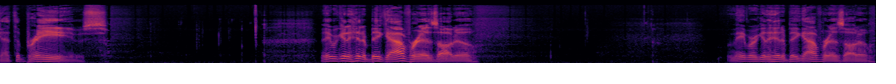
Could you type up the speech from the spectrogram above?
got the Braves. Maybe we're going to hit a big Alvarez auto. Maybe we're going to hit a big Alvarez auto.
